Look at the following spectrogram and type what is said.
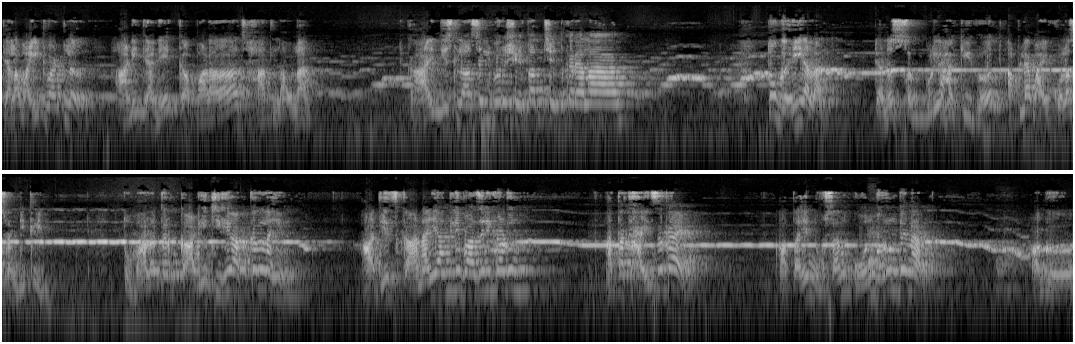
त्याला वाईट वाटलं आणि त्याने कपाळालाच हात लावला. काय दिसलं असेल बरं शेतात शेतकऱ्याला? तो घरी आला. त्यानं सगळी हकीकत आपल्या बायकोला सांगितली. तुम्हाला तर काडीचीही अक्कल नाही. आधीच का नाही आणली बाजरी काढून. आता खायचं काय? आता हे नुकसान कोण भरून देणार? अग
